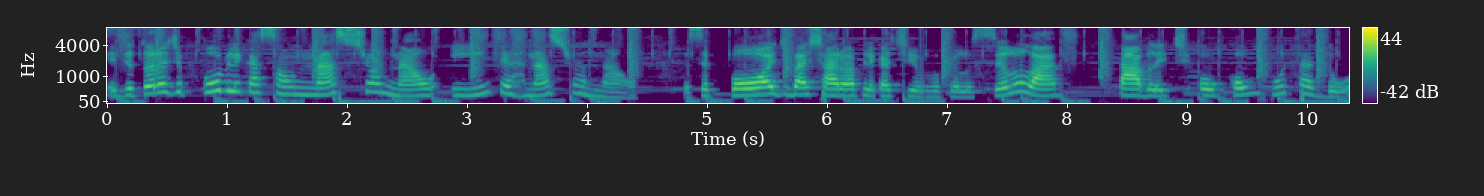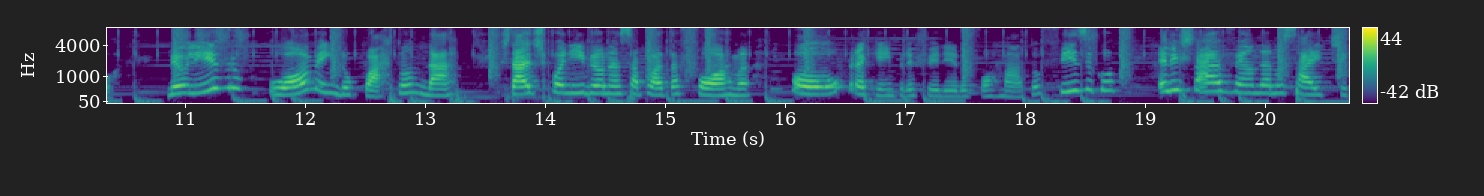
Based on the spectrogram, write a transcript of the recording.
editora de publicação nacional e internacional. Você pode baixar o aplicativo pelo celular tablet ou computador. Meu livro, O Homem do Quarto Andar, está disponível nessa plataforma ou, para quem preferir o formato físico, ele está à venda no site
